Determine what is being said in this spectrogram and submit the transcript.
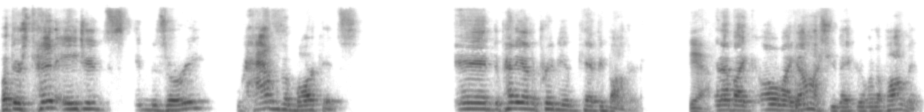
But there's 10 agents in Missouri who have the markets. And depending on the premium, can't be bothered. Yeah. And I'm like, oh my gosh, you make me want to vomit.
